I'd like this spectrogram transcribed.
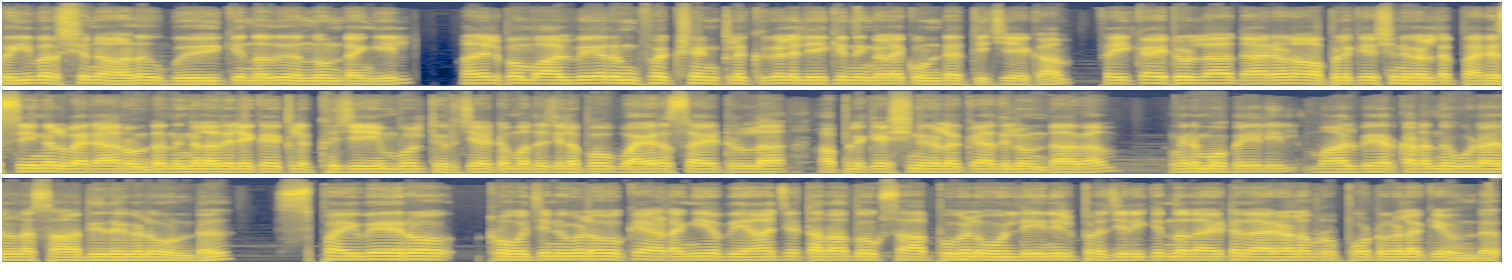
പ്രീ വെർഷൻ ആണ് ഉപയോഗിക്കുന്നത് എന്നുണ്ടെങ്കിൽ അതിലിപ്പം മാൽവെയർ ഇൻഫെക്ഷൻ ക്ലിക്കുകളിലേക്ക് നിങ്ങളെ കൊണ്ടെത്തിച്ചേക്കാം. ഫേക്ക് ആയിട്ടുള്ള ധാരാളം ആപ്ലിക്കേഷനുകളുടെ പരസ്യങ്ങൾ വരാറുണ്ട്. നിങ്ങൾ അതിലേക്ക് ക്ലിക്ക് ചെയ്യുമ്പോൾ തീർച്ചയായിട്ടും അത് ചിലപ്പോൾ വൈറസ് ആയിട്ടുള്ള ആപ്ലിക്കേഷനുകളൊക്കെ അതിലുണ്ടാകാം. അങ്ങനെ മൊബൈലിൽ മാൽവെയർ കടന്നുകൂടാനുള്ള സാധ്യതകളും ഉണ്ട്. സ്പൈവെയറോ ട്രോജനുകളോ ഒക്കെ അടങ്ങിയ വ്യാജ ടെറാബോക്സ് ആപ്പുകൾ ഓൺലൈനിൽ പ്രചരിക്കുന്നതായിട്ട് ധാരാളം റിപ്പോർട്ടുകളൊക്കെ ഉണ്ട്.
